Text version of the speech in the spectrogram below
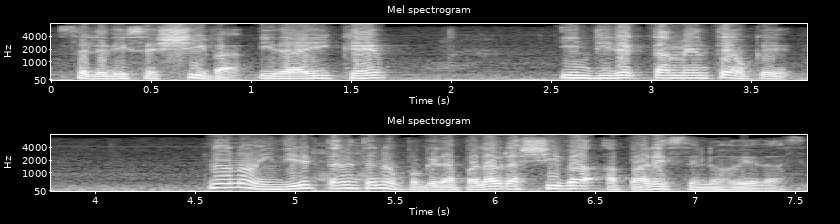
se le dice Shiva y de ahí que indirectamente aunque no no indirectamente no porque la palabra Shiva aparece en los Vedas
